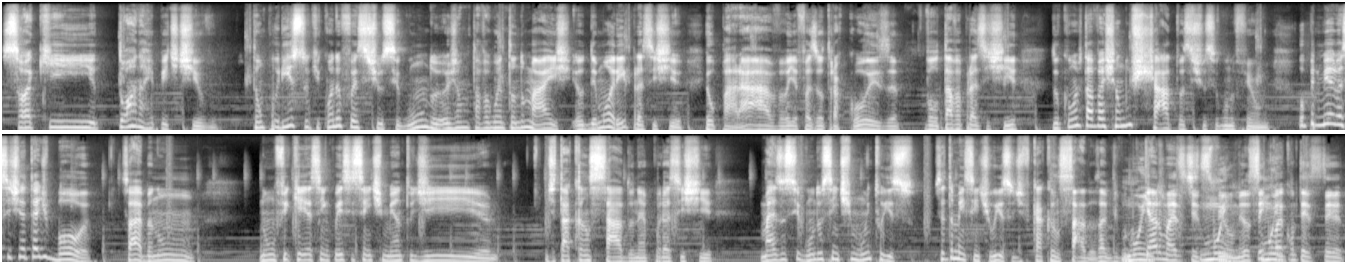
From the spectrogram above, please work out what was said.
Só que torna repetitivo. Então, por isso que quando eu fui assistir o segundo, eu já não tava aguentando mais. Eu demorei pra assistir. Eu parava, ia fazer outra coisa, voltava pra assistir. Do que eu tava achando chato assistir o segundo filme. O primeiro eu assisti até de boa, sabe? Eu não, não fiquei assim com esse sentimento de de estar cansado, né, por assistir. Mas o segundo eu senti muito isso. Você também sentiu isso? De ficar cansado, sabe? Tipo, não Muito, quero mais assistir esse muito, filme. Eu sei que vai muito. acontecer.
